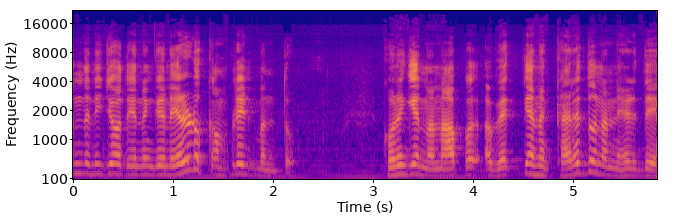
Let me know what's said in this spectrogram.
ಒಂದು ನಿಜವಾದ ನನಗೆ ಎರಡು ಕಂಪ್ಲೇಂಟ್ ಬಂತು. ಕೊನೆಗೆ ನನ್ನ ಆ ವ್ಯಕ್ತಿಯನ್ನು ಕರೆದು ನಾನು ಹೇಳಿದೆ,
